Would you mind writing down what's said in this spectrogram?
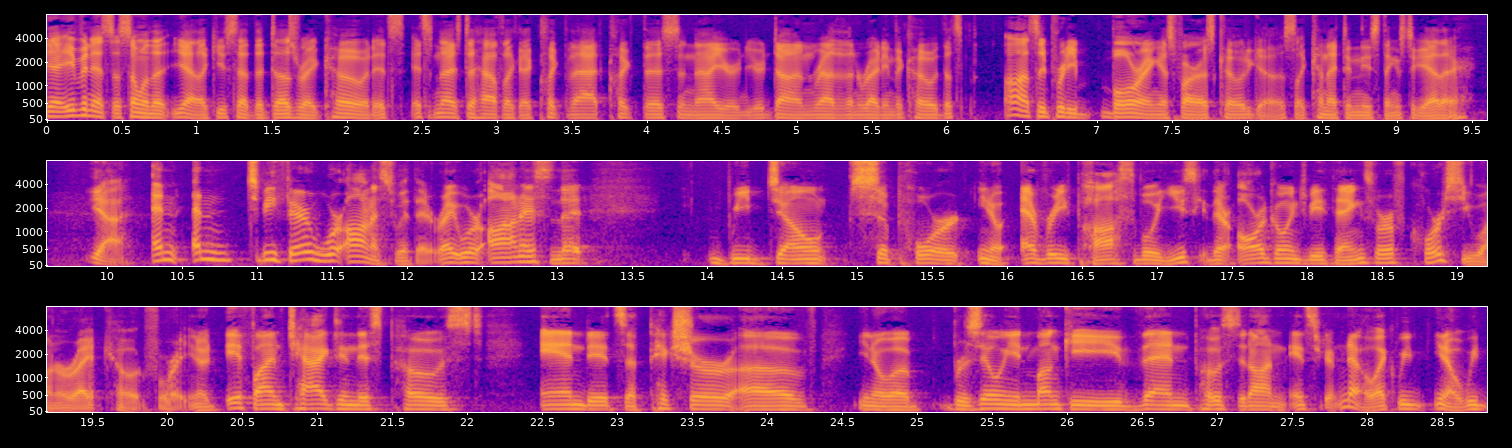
Yeah, even as someone that yeah, like you said, that does write code, it's it's nice to have like a click that, click this, and now you're you're done, rather than writing the code. That's honestly pretty boring as far as code goes, like connecting these things together. Yeah, and and to be fair, we're honest with it, right? We're honest that we don't support you know every possible use. There are going to be things where, of course, you want to write code for it. You know, if I'm tagged in this post and it's a picture of you know a Brazilian monkey, then posted on Instagram. No, like we you know we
